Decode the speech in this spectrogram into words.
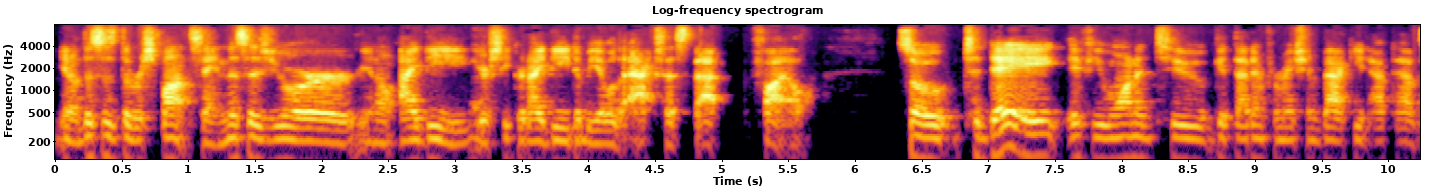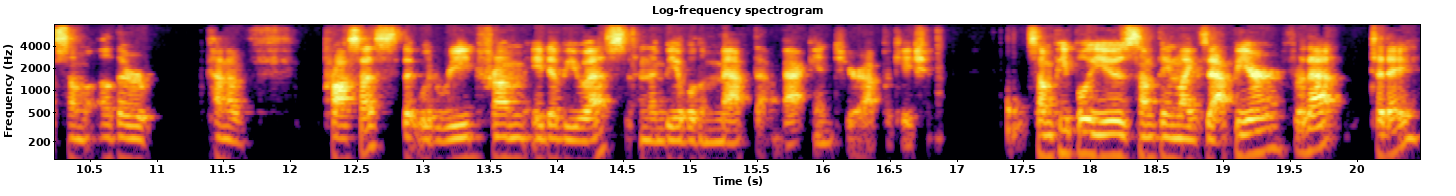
you know, this is the response saying this is your, you know, ID, your secret ID to be able to access that file. So today, if you wanted to get that information back, you'd have to have some other kind of process that would read from AWS and then be able to map that back into your application. Some people use something like Zapier for that today,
